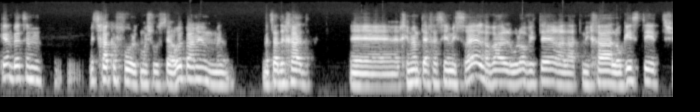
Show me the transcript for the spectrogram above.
כן, בעצם משחק כפול, כמו שהוא עושה הרבה פעמים, מצד אחד חימם את היחסים עם ישראל, אבל הוא לא ויתר על התמיכה הלוגיסטית ש,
